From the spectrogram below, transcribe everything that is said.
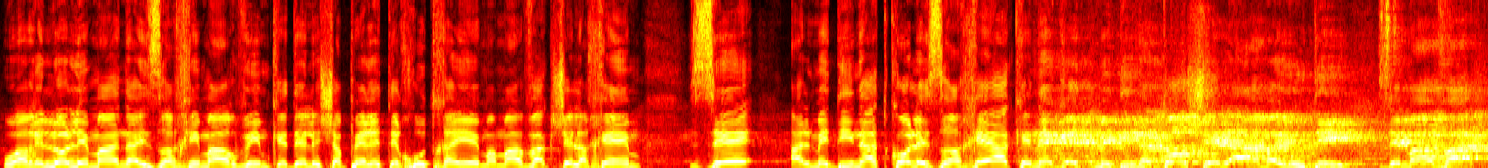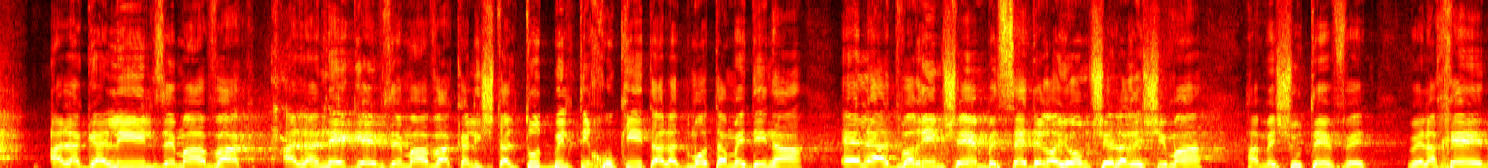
הוא הרי לא למען האזרחים הערבים כדי לשפר את איכות חייהם. המאבק שלכם זה על מדינת כל אזרחיה כנגד מדינתו של העם היהודי. זה מאבק על הגליל, זה מאבק על הנגב. אלה הדברים שהם בסדר היום של הרשימה המשותפת. ולכן,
